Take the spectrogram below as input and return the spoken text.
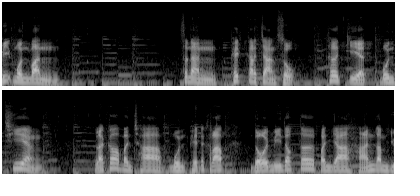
วิมลวัน สนันเพชรกระจ่างสุข เทิดเกียรติบุญเที่ยง และก็บัญชาบุญเพชรนะครับ โดยมีดรปัญญาหารลำย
